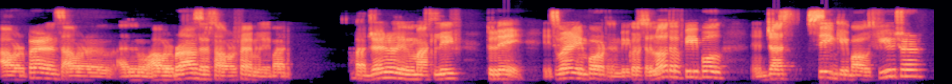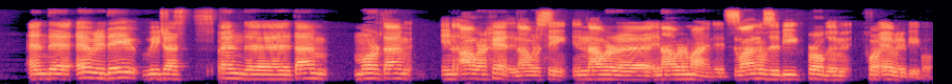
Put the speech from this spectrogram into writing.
our parents, our I don't know, our brothers, our family. But but generally we must live today. It's very important because a lot of people just think about future and uh, every day we just spend uh, time more time in our head in our in our uh, in our mind it's one of the big problem for every people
